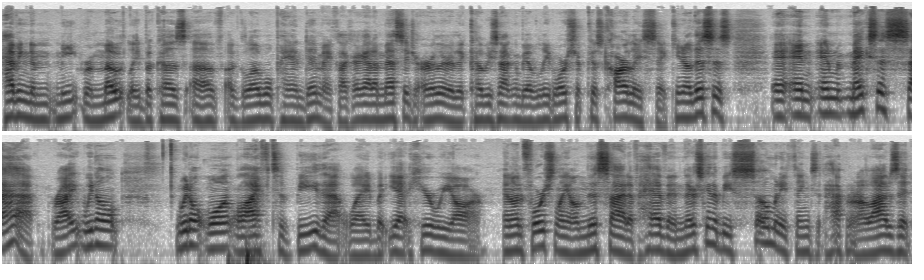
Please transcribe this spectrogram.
having to meet remotely because of a global pandemic. Like I got a message earlier that Kobe's not going to be able to lead worship because Carly's sick. You know, this is and and it makes us sad, right? We don't we don't want life to be that way, but yet here we are. And unfortunately, on this side of heaven, there's going to be so many things that happen in our lives that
